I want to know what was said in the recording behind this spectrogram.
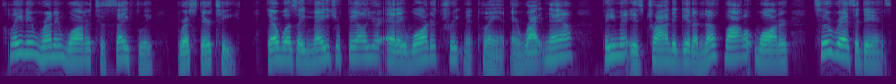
clean and running water to safely brush their teeth. There was a major failure at a water treatment plant, and right now, FEMA is trying to get enough bottled water to residents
